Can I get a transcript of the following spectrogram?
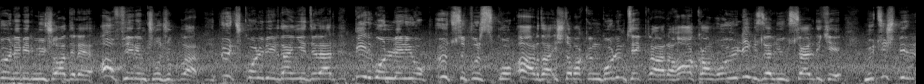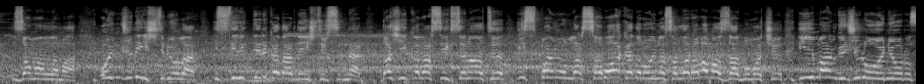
böyle bir mücadele. Aferin çocuklar. 3 golü birden yediler. Bir golleri yok. 3-0 skor. Arda işte bakın golün tekrarı. Hakan o öyle güzel yükseldi ki. Müthiş bir zamanlama. Oyuncu değiştiriyorlar. İstedikleri kadar değiştirsinler. Dakikalar 86. İspanyollar sabaha kadar oynasalar alamazlar bu maçı. İman gücüyle oynuyoruz.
